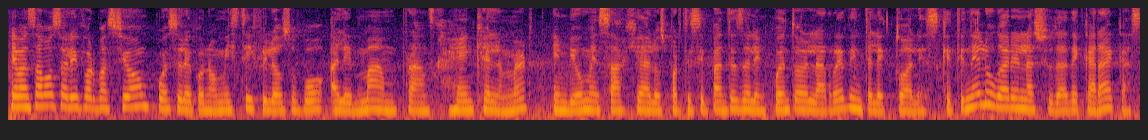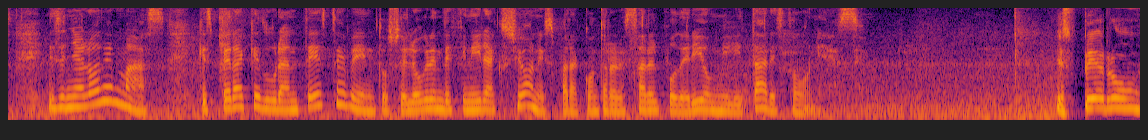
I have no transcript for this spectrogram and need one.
Y avanzamos a la información, pues el economista y filósofo alemán Franz Henkelmer envió un mensaje a los participantes del encuentro de la red de intelectuales que tiene lugar en la ciudad de Caracas y señaló además que espera que durante este evento se logren definir acciones para contrarrestar el poderío militar estadounidense. Espero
